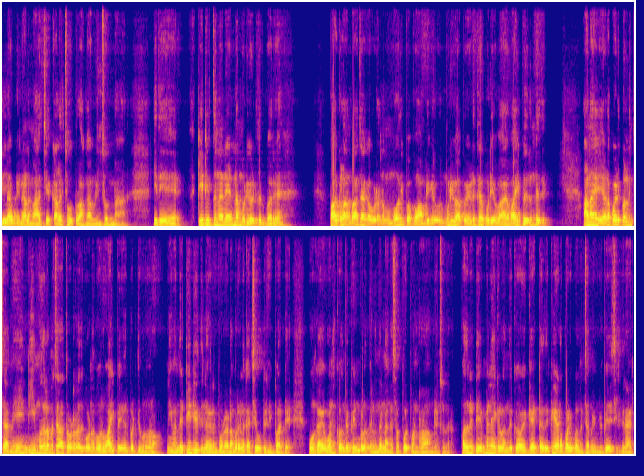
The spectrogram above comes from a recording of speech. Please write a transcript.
இல்லை அப்படின்னா நம்ம ஆட்சியை கலைச்சி விட்ருவாங்க அப்படின்னு சொன்னால் இது டிடி தினகரன் என்ன முடிவு எடுத்துருப்பார்? பார்க்கலாம். பாஜகவோட நம்ம மோதி பார்ப்போம் அப்படிங்கிற ஒரு முடிவு அப்போ எடுக்கக்கூடிய வா வாய்ப்பு இருந்தது. ஆனால் எடப்பாடி பழனிசாமி நீ முதலமைச்சராக தொடர்றதுக்கு உனக்கு ஒரு வாய்ப்பை ஏற்படுத்தி கொடுக்குறோம் நீ வந்து டிடி தினகரன் போன்ற நபர்களை கட்சி விட்டு நிப்பாட்டு. உங்க உனக்கு வந்து பின்புலத்தில் வந்து நாங்கள் சப்போர்ட் பண்ணுறோம் அப்படின்னு சொன்னார். பதினெட்டு எம்எல்ஏக்கள் வந்து கேட்டதுக்கு எடப்பாடி பழனிசாமி இப்படி பேசியிருக்கிறார்.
